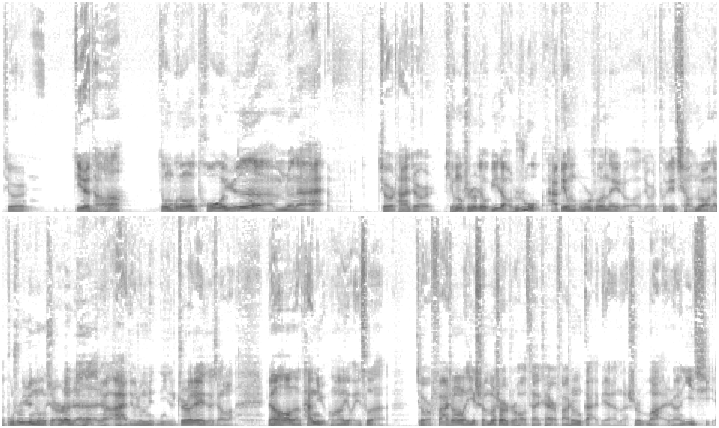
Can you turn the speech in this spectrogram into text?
就是低血糖，动不动就头个晕啊什么的那哎。就是他，就是平时就比较弱，他并不是说那种就是特别强壮，他不是运动型的人，然后哎，就这么你就知道这就行了。然后呢，他女朋友有一次就是发生了一什么事儿之后才开始发生改变呢？是晚上一起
